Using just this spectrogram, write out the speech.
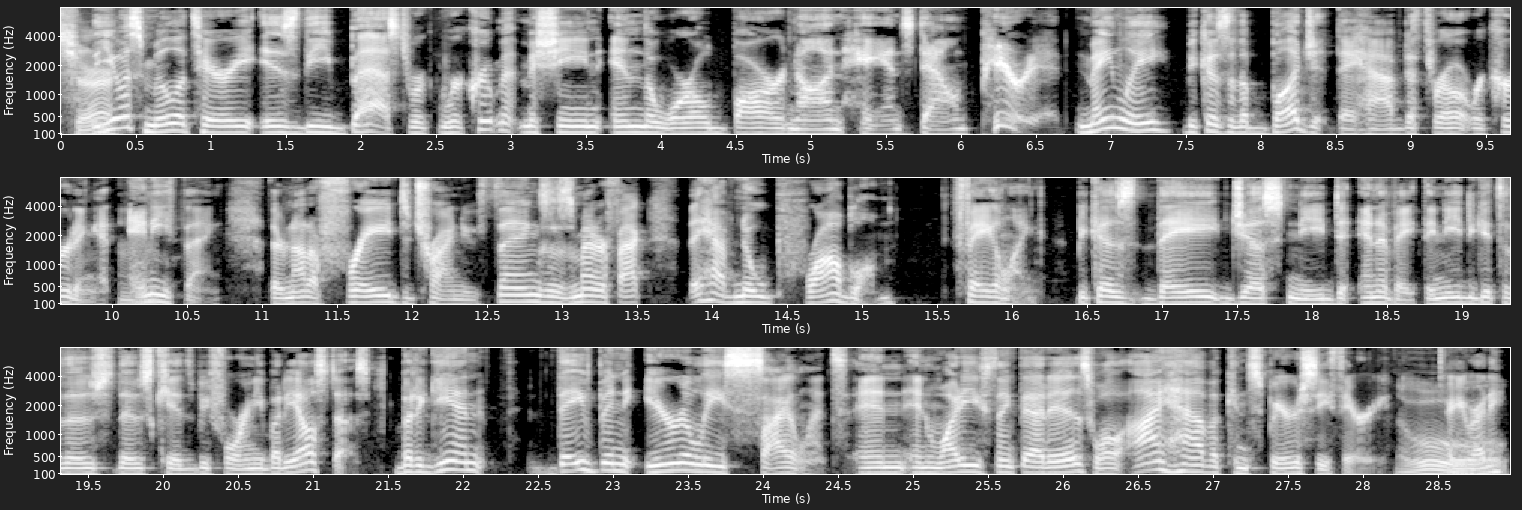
Sure. The U.S. military is the best rec- recruitment machine in the world, bar none, hands down, period. Mainly because of the budget they have to throw at recruiting at mm. anything. They're not afraid to try new things. As a matter of fact, they have no problem failing because they just need to innovate. They need to get to those those kids before anybody else does. But again, they've been eerily silent. And and why do you think that is? Well, I have a conspiracy theory. Ooh, Are you ready?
